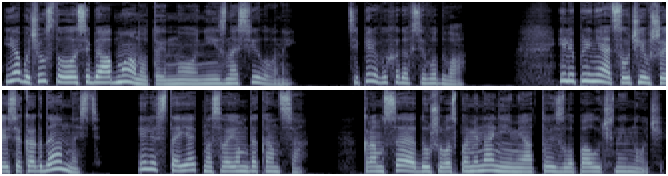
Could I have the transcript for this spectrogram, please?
я бы чувствовала себя обманутой, но не изнасилованной. Теперь выхода всего два. Или принять случившееся как данность, или стоять на своем до конца, кромсая душу воспоминаниями о той злополучной ночи.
